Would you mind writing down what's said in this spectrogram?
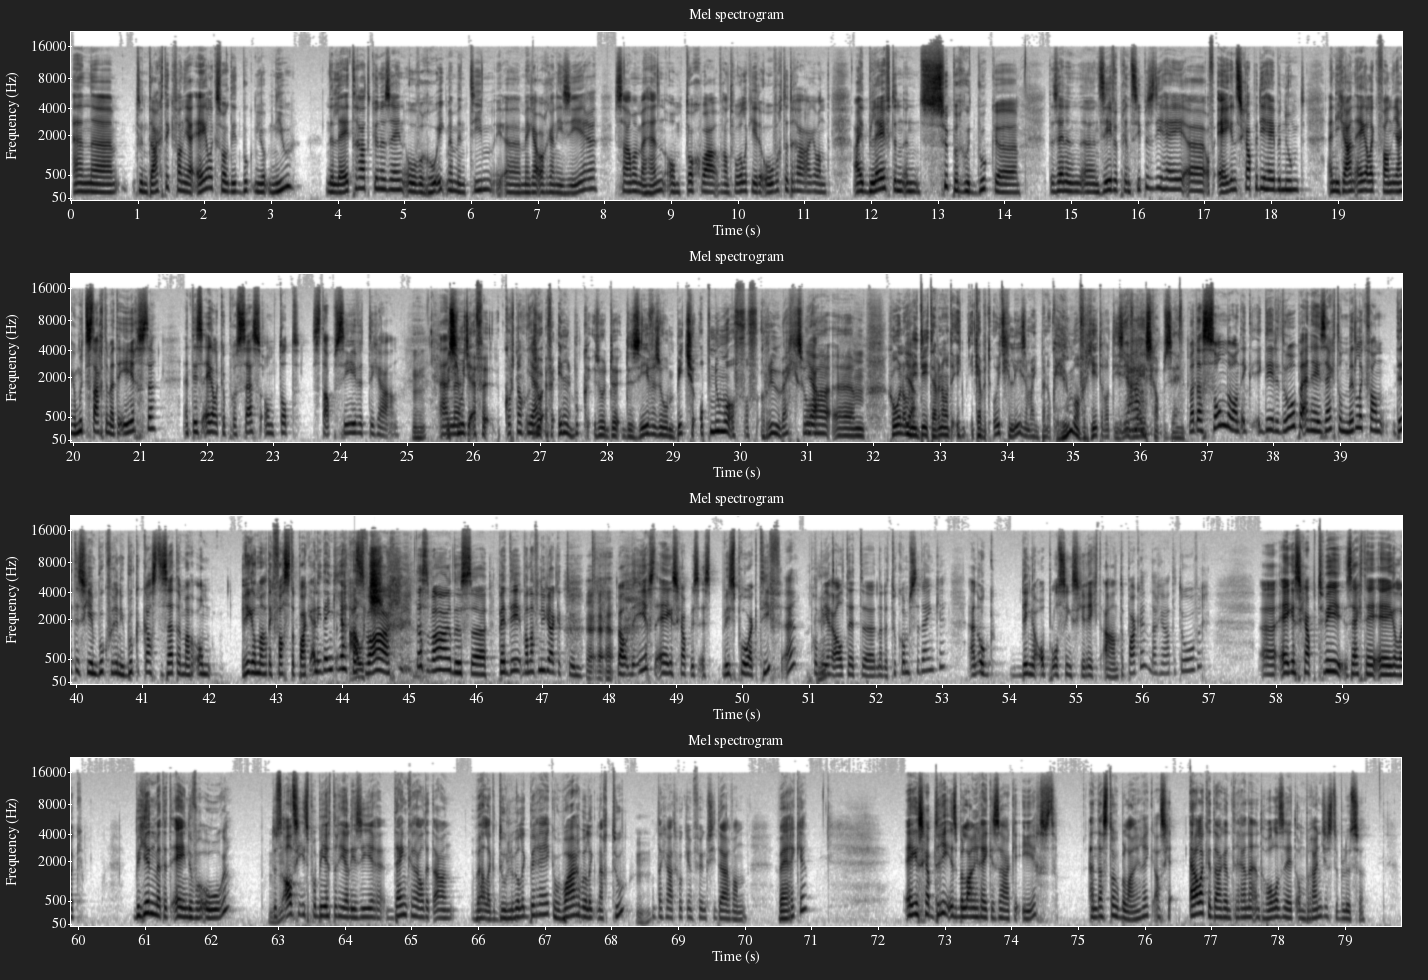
En toen dacht ik van, ja, eigenlijk zou ik dit boek nu opnieuw een leidraad kunnen zijn over hoe ik met mijn team uh, mij ga organiseren, samen met hen, om toch wat verantwoordelijkheden over te dragen. Want hij blijft een, een supergoed boek. Uh, er zijn een, een, zeven principes die hij, uh, of eigenschappen die hij benoemt. En die gaan eigenlijk van, ja, je moet starten met de eerste. En het is eigenlijk een proces om tot stap 7 te gaan. Mm Misschien moet je even kort nog zo even in het boek zo de, de zeven zo een beetje opnoemen of, of ruwweg zo. Ja. Um, gewoon om een idee te hebben. Want ik, ik heb het ooit gelezen, maar ik ben ook helemaal vergeten wat die zeven eigenschappen zijn. Maar dat is zonde, want ik, ik deed het open en hij zegt onmiddellijk van dit is geen boek voor in uw boekenkast te zetten, maar om regelmatig vast te pakken. En ik denk, ja, dat is waar. Dat is waar. Dus uh, bij de, vanaf nu ga ik het doen. Ja, Wel, de eerste eigenschap is, is wees proactief. Hè? Probeer altijd uh, naar de toekomst te denken. En ook dingen oplossingsgericht aan te pakken. Daar gaat het over. Uh, eigenschap 2 zegt hij eigenlijk, begin met het einde voor ogen. Dus mhm. als je iets probeert te realiseren, denk er altijd aan, welk doel wil ik bereiken? Waar wil ik naartoe? Mhm. Want dan gaat je ook in functie daarvan werken. Eigenschap 3 is belangrijke zaken eerst. En dat is toch belangrijk. Als je elke dag aan het rennen en het hollen bent om brandjes te blussen,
